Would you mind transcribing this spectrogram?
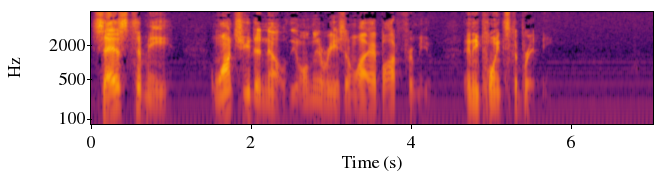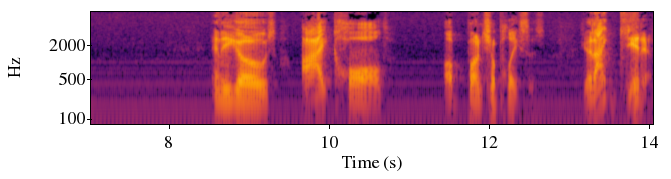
says to me, "I want you to know the only reason why I bought from you," and he points to Brittany and he goes, I called a bunch of places. And I get it,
